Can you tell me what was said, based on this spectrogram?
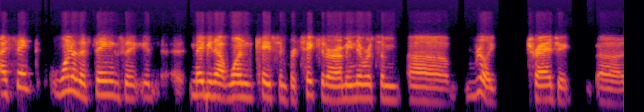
I think one of the things that it, maybe not one case in particular. I mean, there were some uh, really tragic uh,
